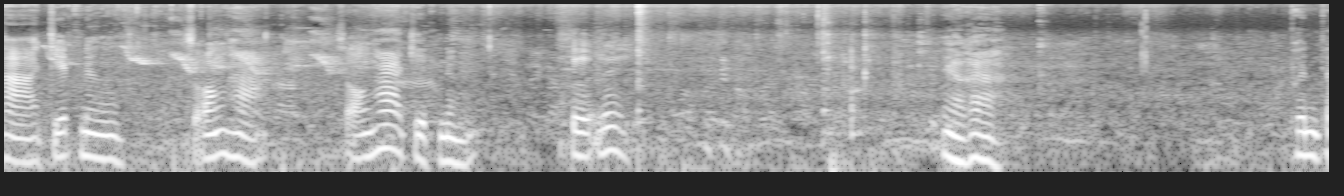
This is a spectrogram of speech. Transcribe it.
หาเจ็ดหนึ่งสองหาสองห้าเจ็ดหนึ่งเอะเลยเนี่ยค่ะ เพิ่นป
